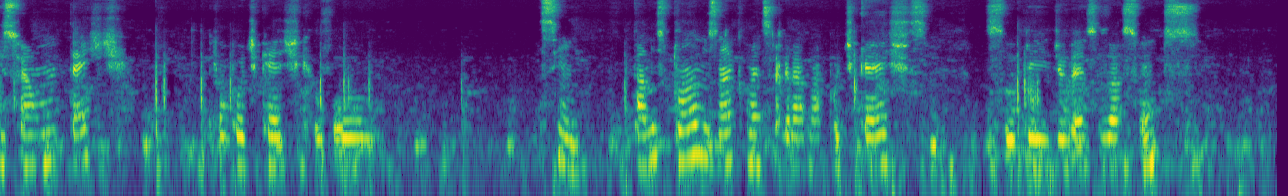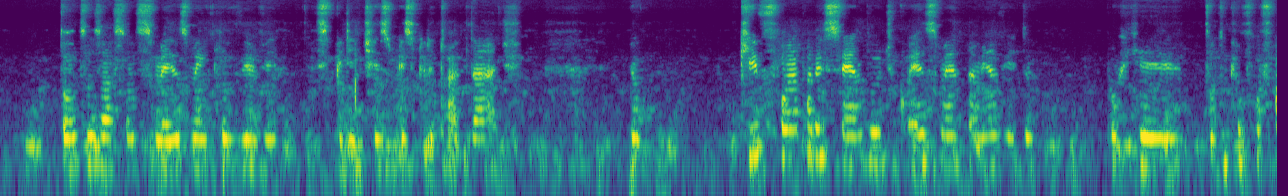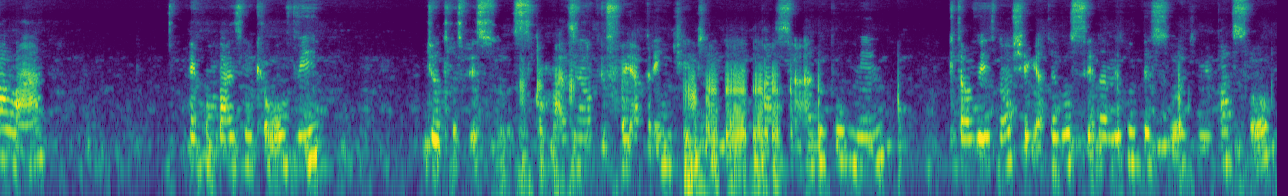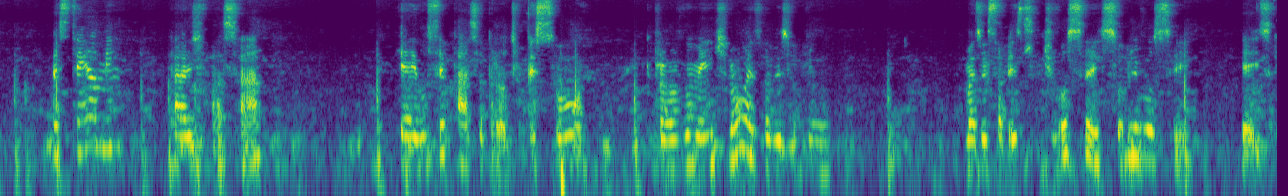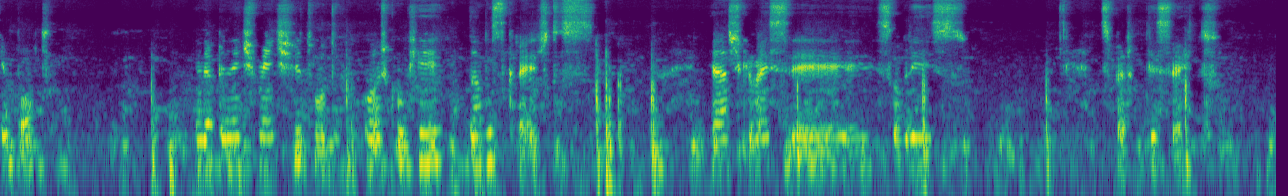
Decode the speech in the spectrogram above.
Isso é um teste para um podcast que eu vou. Assim, tá nos planos, né? Começar a gravar podcasts sobre diversos assuntos. Todos os assuntos mesmo, inclusive espiritismo e espiritualidade. o que for aparecendo de conhecimento na minha vida. Porque tudo que eu for falar é com base no que eu ouvi de outras pessoas, com base no que foi aprendido, passado por mim, que talvez não chegue até você da mesma pessoa que me passou, mas tem a mim para de passar. E aí você passa para outra pessoa que provavelmente não vai saber sobre mim, mas vai saber de você, sobre você. E é isso que importa. Independentemente de tudo. Lógico que dando os créditos. Eu acho que vai ser sobre isso. Espero que dê certo.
